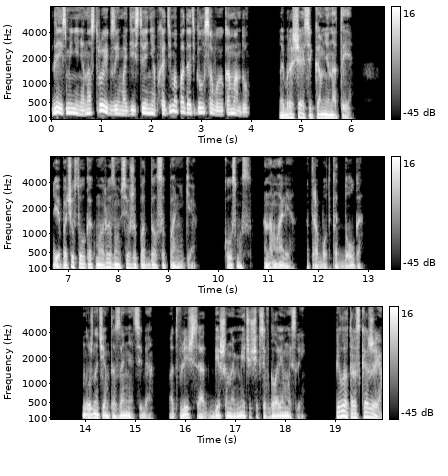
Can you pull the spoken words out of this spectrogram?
Для изменения настроек взаимодействия необходимо подать голосовую команду. «Обращайся ко мне на «ты». Я почувствовал, как мой разум все же поддался панике. Космос, аномалия, отработка долга. Нужно чем-то занять себя, отвлечься от бешено мечущихся в голове мыслей. «Пилот, расскажи,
